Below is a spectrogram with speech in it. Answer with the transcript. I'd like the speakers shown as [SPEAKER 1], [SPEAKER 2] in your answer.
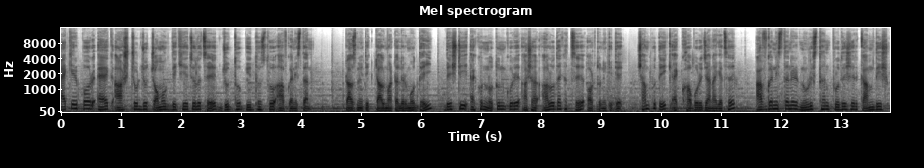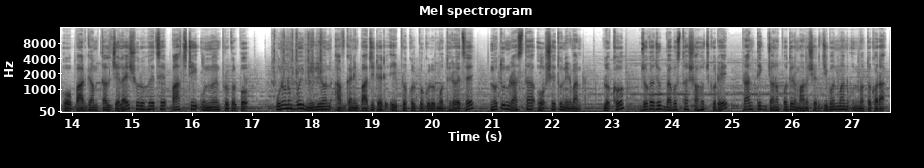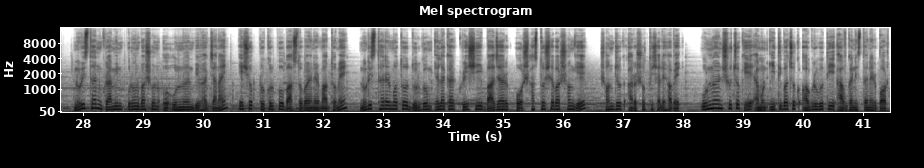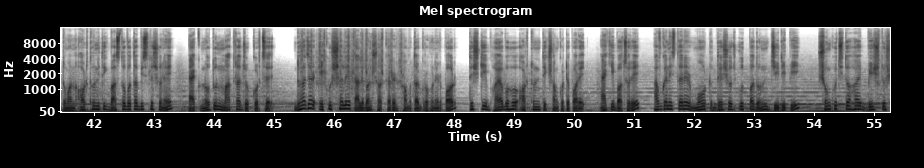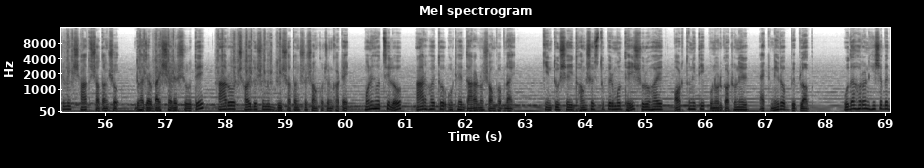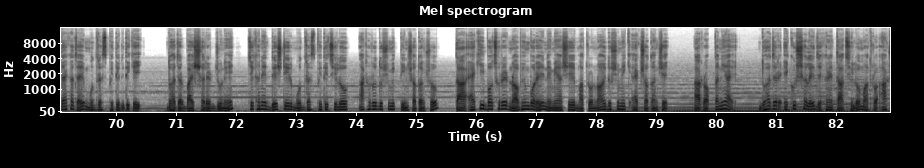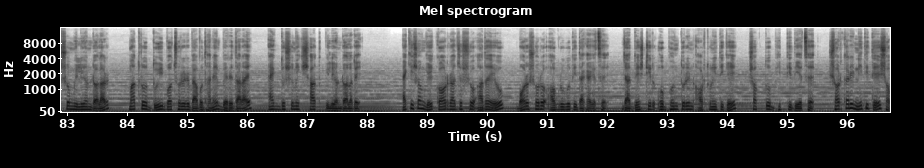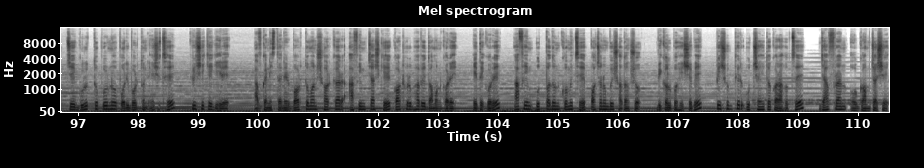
[SPEAKER 1] একের পর এক আশ্চর্য চমক দেখিয়ে চলেছে যুদ্ধ বিধ্বস্ত আফগানিস্তান। রাজনৈতিক টালমাটালের মধ্যেই দেশটি এখন নতুন করে আসার আলো দেখাচ্ছে অর্থনীতিতে। সাম্প্রতিক এক খবরে জানা গেছে, আফগানিস্তানের নুরিস্তান প্রদেশের কামদিশ ও বারগামতাল জেলায় শুরু হয়েছে পাঁচটি উন্নয়ন প্রকল্প। উননব্বই মিলিয়ন আফগানি বাজেটের এই প্রকল্পগুলোর মধ্যে রয়েছে নতুন রাস্তা ও সেতু নির্মাণ। লক্ষ্য, যোগাযোগ ব্যবস্থা সহজ করে প্রান্তিক জনপদের মানুষের জীবনমান উন্নত করা। নুরিস্তান গ্রামীণ পুনর্বাসন ও উন্নয়ন বিভাগ জানায়, এসব প্রকল্প বাস্তবায়নের মাধ্যমে নুরিস্তানের মতো দুর্গম এলাকার কৃষি, বাজার ও স্বাস্থ্যসেবার সঙ্গে সংযোগ আরও শক্তিশালী হবে। উন্নয়ন সূচকে এমন ইতিবাচক অগ্রগতি আফগানিস্তানের বর্তমান অর্থনৈতিক বাস্তবতা বিশ্লেষণে এক নতুন মাত্রা যোগ করছে। দু হাজার একুশ সালে তালেবান সরকারের ক্ষমতা গ্রহণের পর দেশটি ভয়াবহ অর্থনৈতিক সংকটে পড়ে। একই বছরে আফগানিস্তানের মোট দেশজ উৎপাদন জিডিপি সংকুচিত হয় বিশ দশমিক সাত শতাংশ। দু হাজার বাইশ সালের শুরুতে আরও ছয় দশমিক দুই শতাংশ সংকোচন ঘটে। মনে হচ্ছিল আর হয়তো উঠে দাঁড়ানো সম্ভব নয়। কিন্তু সেই ধ্বংসস্তূপের মধ্যেই শুরু হয় অর্থনীতি পুনর্গঠনের এক নীরব বিপ্লব। উদাহরণ হিসেবে দেখা যায় মুদ্রাস্ফীতির দিকেই। দু হাজার বাইশ সালের জুনে, যেখানে দেশটির মুদ্রাস্ফীতি ছিল আঠারো দশমিক তিন শতাংশ, তা একই বছরের নভেম্বরে নেমে আসে মাত্র নয় দশমিক এক শতাংশে। আর রপ্তানি আয় দুহাজার একুশ সালে যেখানে তা ছিল মাত্র আটশো মিলিয়ন ডলার, মাত্র দুই বছরের ব্যবধানে বেড়ে দাঁড়ায় এক দশমিক সাত বিলিয়ন ডলারে। একই সঙ্গে কর রাজস্ব আদায়েও বড়সড় অগ্রগতি দেখা গেছে, যা দেশটির অভ্যন্তরীণ অর্থনীতিকে শক্ত ভিত্তি দিয়েছে। সরকারি নীতিতে সবচেয়ে গুরুত্বপূর্ণ পরিবর্তন এসেছে কৃষিকে ঘিরে। আফগানিস্তানের বর্তমান সরকার আফিম চাষকে কঠোরভাবে দমন করে। এতে করে আফিম উৎপাদন কমেছে পঁচানব্বই শতাংশ। বিকল্প হিসেবে কৃষকদের উৎসাহিত করা হচ্ছে জাফরান ও গম চাষে।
